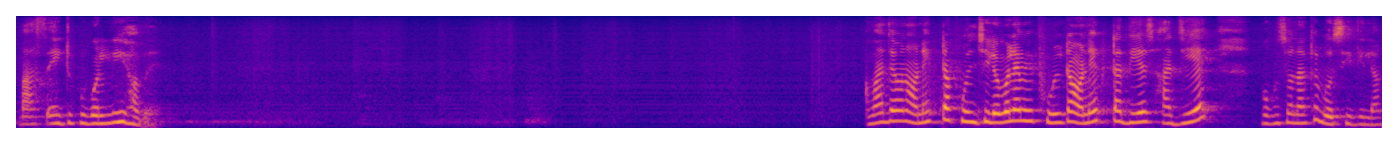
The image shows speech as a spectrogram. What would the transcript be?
বাস এইটুকু বললেই হবে। আমার যেমন অনেকটা ফুল ছিল বলে আমি ফুলটা অনেকটা দিয়ে সাজিয়ে বকুসোনাকে বসিয়ে দিলাম।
